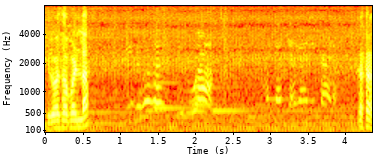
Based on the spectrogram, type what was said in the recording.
हिरवा सापडला हिरवा, हिरवा. आता धरा आणि काढा.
